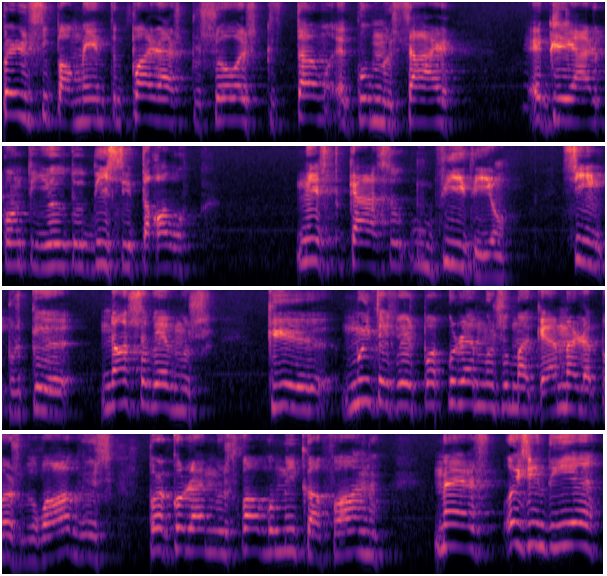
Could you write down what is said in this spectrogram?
principalmente para as pessoas que estão a começar a criar conteúdo digital, neste caso vídeo. Sim, porque nós sabemos que muitas vezes procuramos uma câmera para os blogs, procuramos logo o microfone, mas hoje em dia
